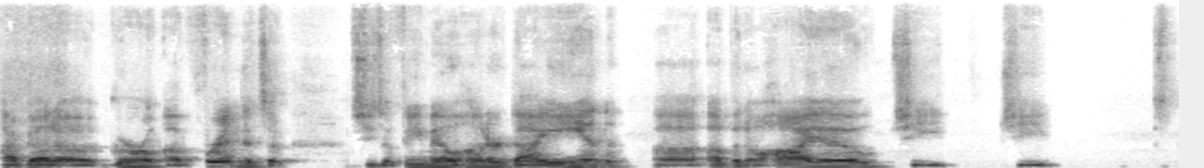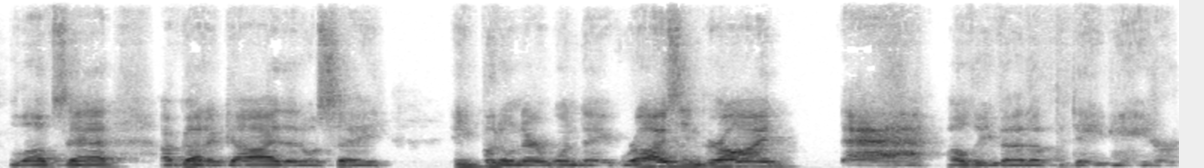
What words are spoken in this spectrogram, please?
I've got a girl, a friend that's a She's a female hunter, Diane, uh, up in Ohio. She she loves that. I've got a guy that'll say he put on there one day, rise and grind. Ah, I'll leave that up to Dave Yater.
